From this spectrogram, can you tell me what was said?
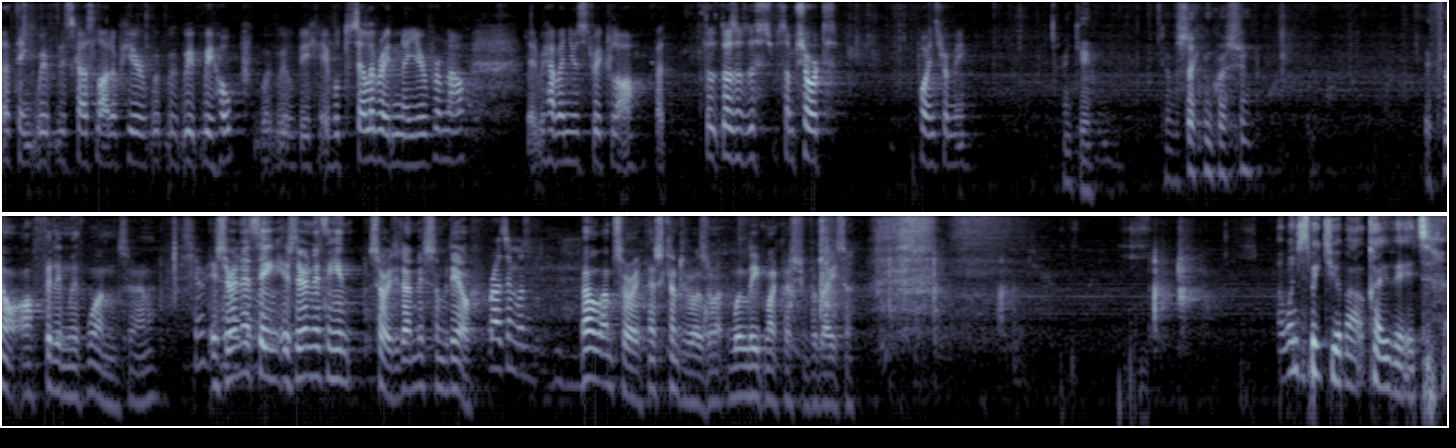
I think we've discussed a lot of here, we, we, we hope we'll be able to celebrate in a year from now that we have a new strict law. But those are some short points from me. Thank you. Do you have a second question? If not, I'll fill in with one, Susanna. Sure. Is there anything, is there anything in, sorry, did I miss somebody else? Rosamund. Oh, I'm sorry. Let's come to Rosamund. We'll leave my question for later. Want to speak to you about COVID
